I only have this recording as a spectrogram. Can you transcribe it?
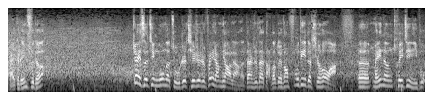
凯特琳·福德。这次进攻的组织其实是非常漂亮的，但是在打到对方腹地的时候啊，呃，没能推进一步。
